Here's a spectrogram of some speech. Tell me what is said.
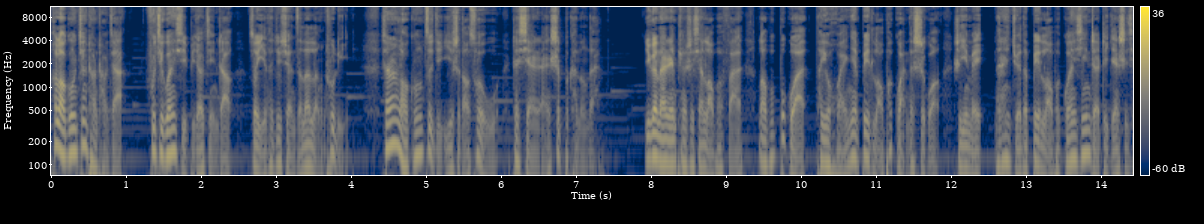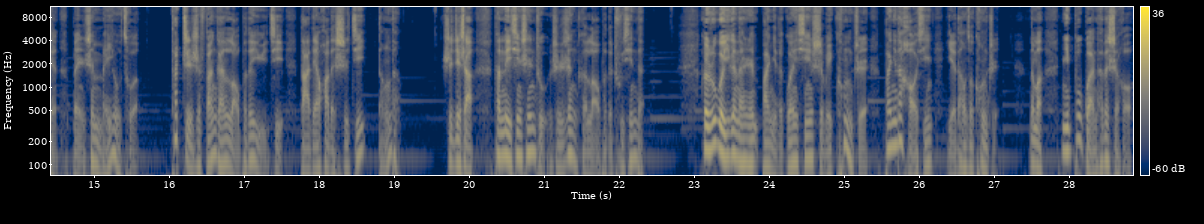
和老公经常吵架。夫妻关系比较紧张，所以她就选择了冷处理，想让老公自己意识到错误，这显然是不可能的。一个男人平时嫌老婆烦，老婆不管，他又怀念被老婆管的时光，是因为男人觉得被老婆关心着这件事情本身没有错，他只是反感老婆的语气、打电话的时机等等。实际上，他内心深处是认可老婆的初心的。可如果一个男人把你的关心视为控制，把你的好心也当做控制，那么你不管他的时候，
